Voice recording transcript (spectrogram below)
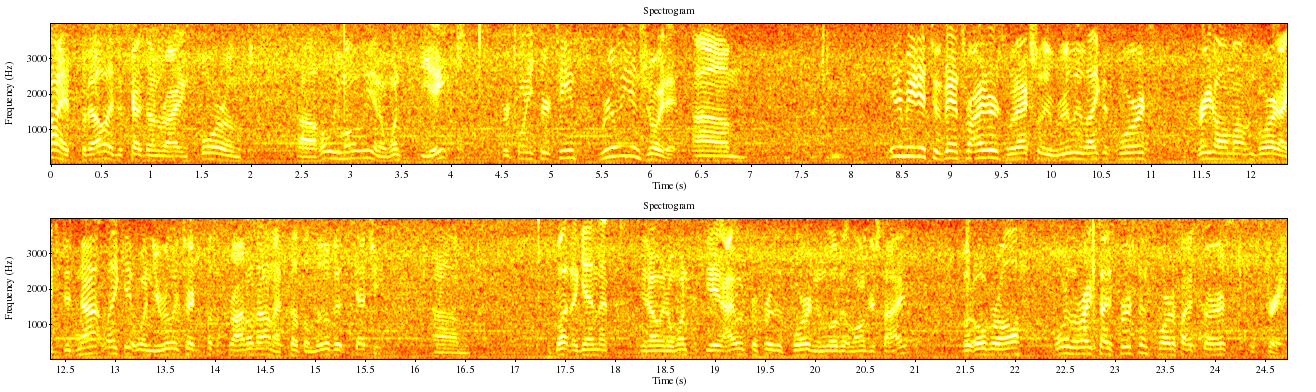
Hi, it's Fidel. I just got done riding Forum's uh, Holy Moly in a 158 for 2013. Really enjoyed it. Um, intermediate to advanced riders would actually really like this board. Great all mountain board. I did not like it when you really tried to put the throttle down. I felt a little bit sketchy. Um, but again, that's, you know, in a 158, I would prefer this board in a little bit longer size. But overall, for the right size person, four to five stars, it's great.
